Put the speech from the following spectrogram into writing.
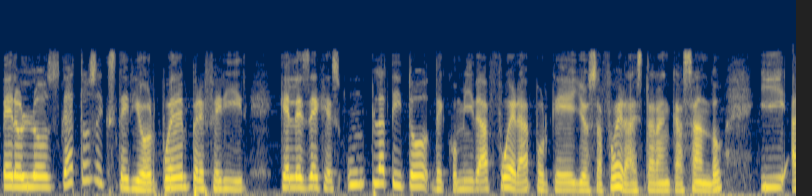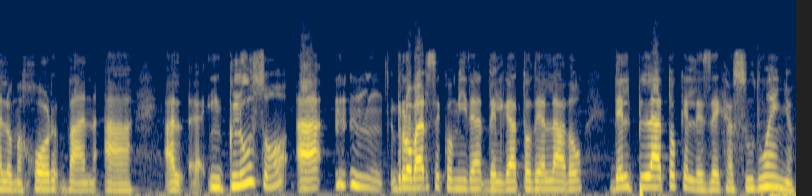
Pero los gatos exterior pueden preferir que les dejes un platito de comida afuera, porque ellos afuera estarán cazando y a lo mejor van a, incluso a robarse comida del gato de al lado, del plato que les deja su dueño.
